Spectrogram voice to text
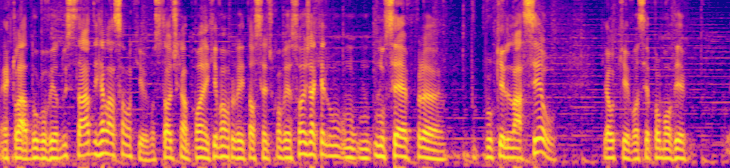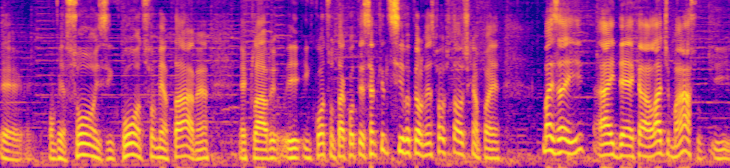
é, claro, do governo do estado em relação aqui. O hospital de campanha aqui, vamos aproveitar o centro de convenções, já que ele não, não, não serve para o que ele nasceu, que é o que? Você promover é, convenções, encontros, fomentar, né? É claro, enquanto não está acontecendo, que ele sirva pelo menos para o hospital de campanha. Mas aí a ideia é que era lá de março e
